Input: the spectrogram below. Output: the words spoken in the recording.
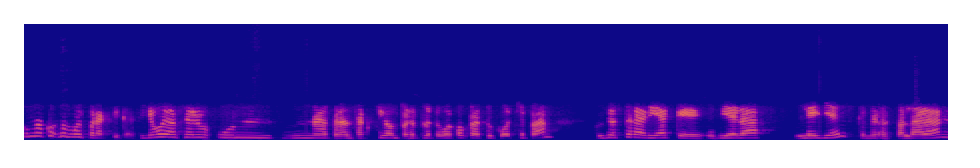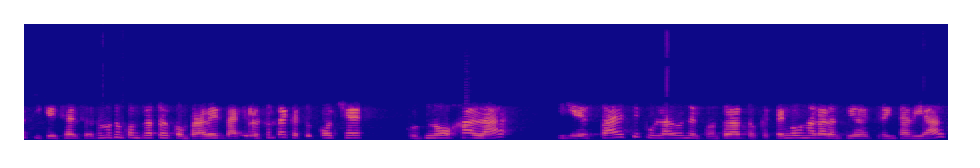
una cosa muy práctica. Si yo voy a hacer una transacción, por ejemplo, te voy a comprar tu coche, Pam, pues yo esperaría que hubiera leyes que me respaldaran y que si hacemos un contrato de compraventa y resulta que tu coche pues no jala y está estipulado en el contrato que tengo una garantía de 30 días,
